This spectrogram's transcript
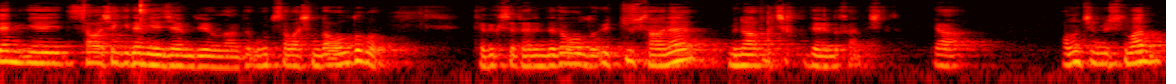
ben e, savaşa gidemeyeceğim diyorlardı. Uhud Savaşı'nda oldu bu. Tebük seferinde de oldu. 300 tane münafık çıktı değerli kardeşler. Ya onun için Müslüman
